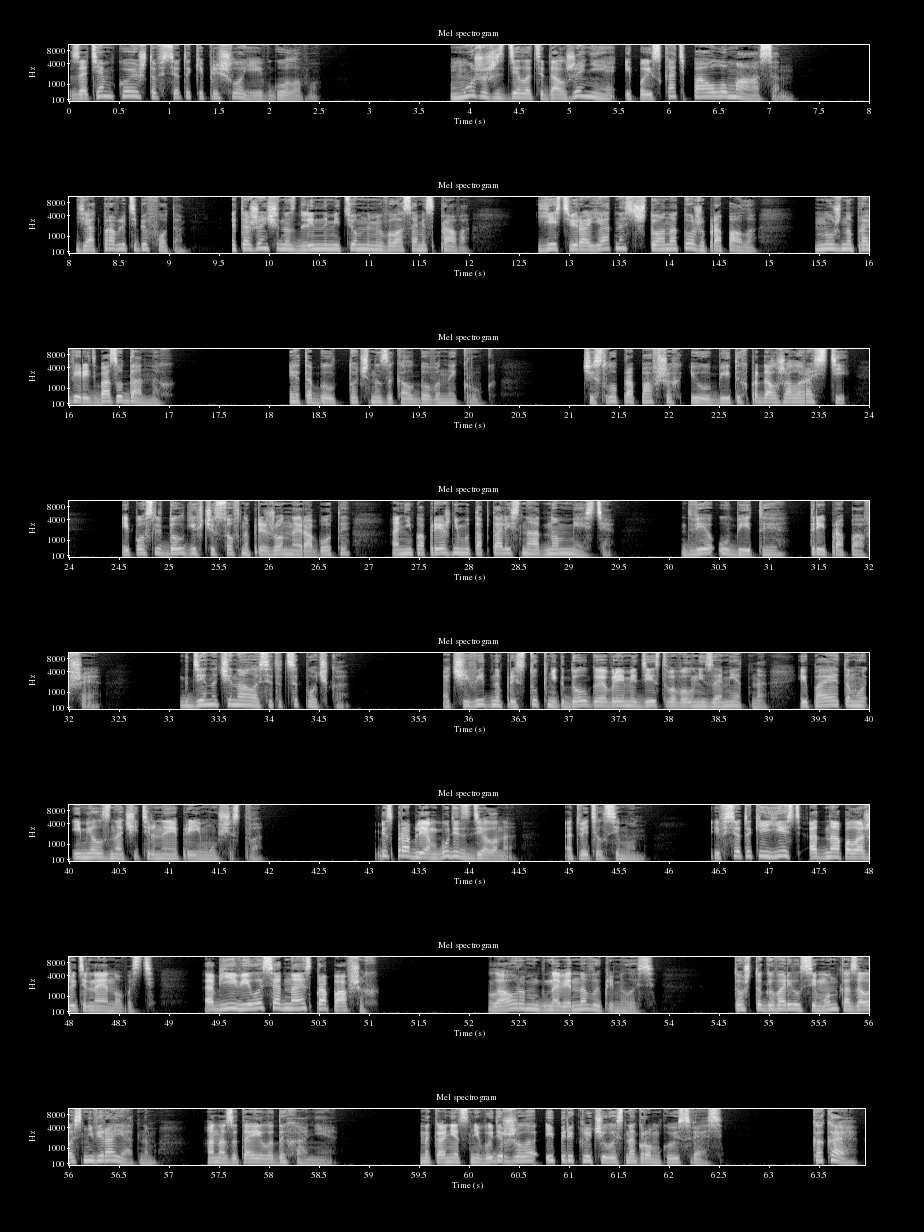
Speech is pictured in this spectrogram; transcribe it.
Затем кое-что все таки пришло ей в голову. «Можешь сделать одолжение и поискать Паулу Маасон. Я отправлю тебе фото. Это женщина с длинными темными волосами справа. Есть вероятность, что она тоже пропала. Нужно проверить базу данных. Это был точно заколдованный круг. Число пропавших и убитых продолжало расти. И после долгих часов напряженной работы они по-прежнему топтались на одном месте. Две убитые, три пропавшие. Где начиналась эта цепочка? Очевидно, преступник долгое время действовал незаметно и поэтому имел значительное преимущество. «Без проблем, будет сделано», — ответил Симон. «И все таки есть одна положительная новость. Объявилась одна из пропавших». Лаура мгновенно выпрямилась. То, что говорил Симон, казалось невероятным. Она затаила дыхание. Наконец не выдержала и переключилась на громкую связь. «Какая?»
